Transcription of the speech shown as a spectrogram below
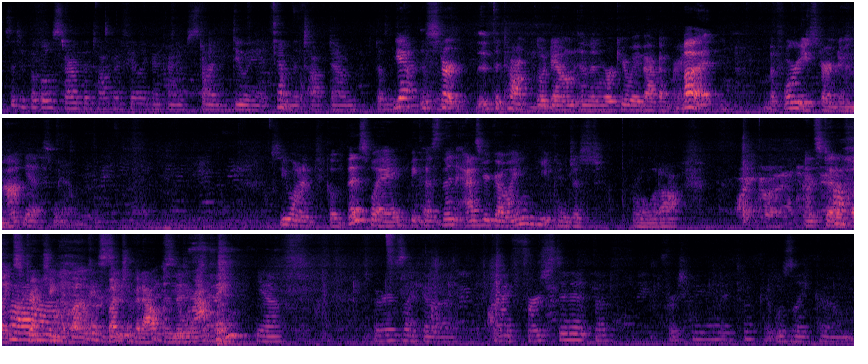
It's a typical start at the top? I feel like I kind of started doing it from the top down. Doesn't Yeah, matter, start at the top, go down, and then work your way back up. Right. But before you start doing that, Yes, ma'am. So you want it to go this way because then as you're going, you can just roll it off instead of like Aha, stretching a bunch, bunch of it out I and see then what you're wrapping. saying. Yeah. Whereas like uh, when I first did it, the first video that I took, it was like um,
